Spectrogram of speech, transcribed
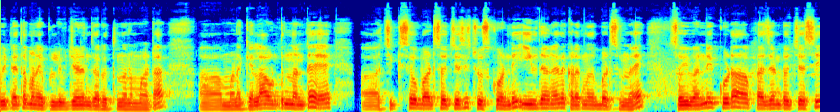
వీటైతే మనం ఇప్పుడు లిఫ్ట్ చేయడం జరుగుతుంది అనమాట మనకి ఎలా ఉంటుందంటే చిక్స్ బర్డ్స్ వచ్చేసి చూసుకోండి. ఈ విధంగా అయితే కడక్నాథ్ బర్డ్స్ ఉన్నాయి. సో ఇవన్నీ కూడా ప్రజెంట్ వచ్చేసి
